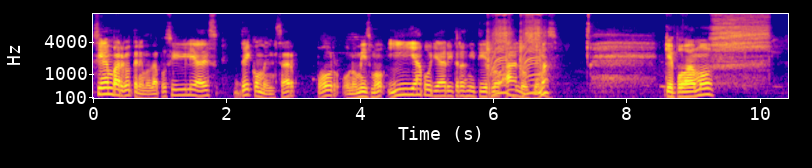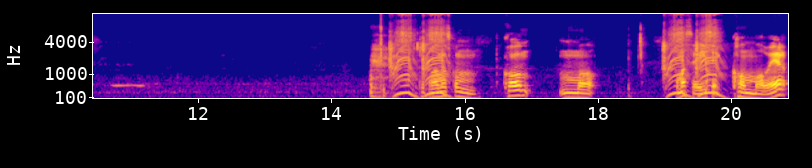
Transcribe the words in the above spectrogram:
Sin embargo, tenemos las posibilidades de comenzar por uno mismo y apoyar y transmitirlo a los demás. Que podamos que podamos com, como, ¿cómo se dice? Conmovernos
